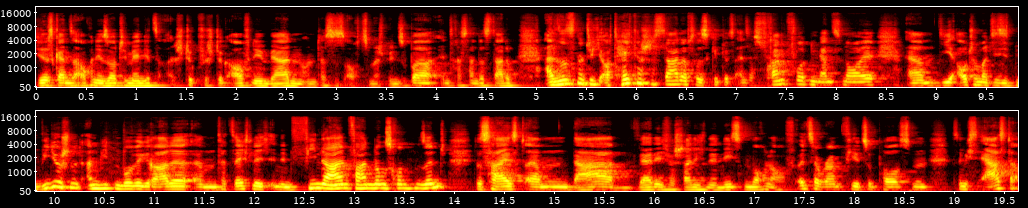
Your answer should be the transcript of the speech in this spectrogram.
die das Ganze auch in ihr Sortiment jetzt Stück für Stück aufnehmen werden. Und das ist auch zum Beispiel ein super interessantes Startup. Ansonsten natürlich auch technische Startups. Also es gibt jetzt eins aus Frankfurt, ein ganz neu, ähm, die automatisierten Videoschnitt anbieten, wo wir gerade ähm, tatsächlich in den finalen Verhandlungsrunden sind. Das heißt, ähm, da werde ich wahrscheinlich in den nächsten Wochen auch auf Instagram viel zu posten. Das ist nämlich das erste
